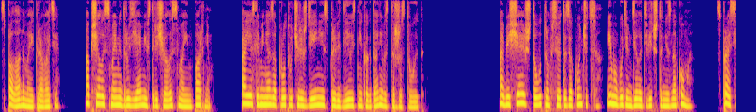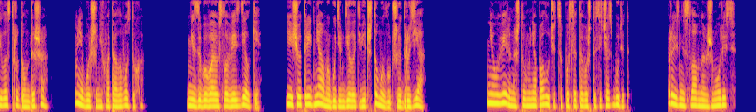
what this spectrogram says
спала на моей кровати, Общалась с моими друзьями и встречалась с моим парнем. А если меня запрут в учреждении, справедливость никогда не восторжествует. «Обещаешь, что утром все это закончится, и мы будем делать вид, что незнакомы?» — спросила с трудом дыша. Мне больше не хватало воздуха. «Не забывай условия сделки. Еще три дня мы будем делать вид, что мы лучшие друзья». «Не уверена, что у меня получится после того, что сейчас будет», — произнесла вновь жмурясь,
